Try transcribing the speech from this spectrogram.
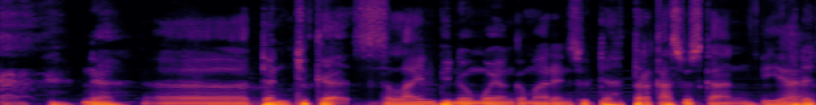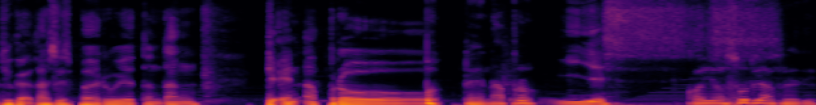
nah, eh, dan juga selain binomo yang kemarin sudah terkasuskan, Iya. ada juga kasus baru ya tentang DNA Pro. oh DNA Pro Yes. koyo Surya berarti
